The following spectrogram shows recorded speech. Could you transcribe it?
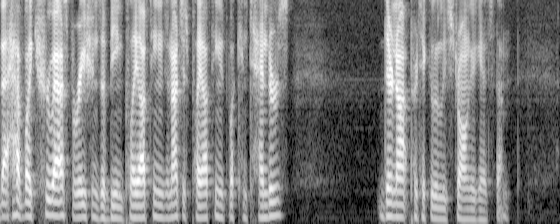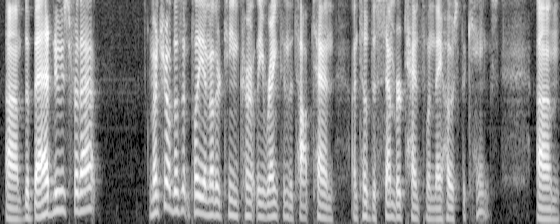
that have like true aspirations of being playoff teams and not just playoff teams but contenders, they're not particularly strong against them. Um, the bad news for that, Montreal doesn't play another team currently ranked in the top ten until December tenth when they host the Kings. Um,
